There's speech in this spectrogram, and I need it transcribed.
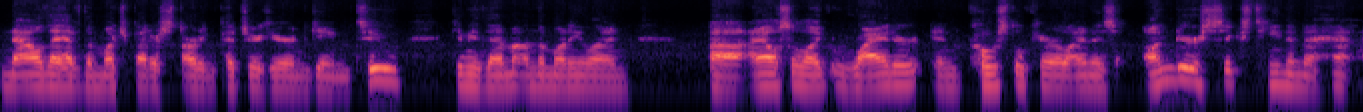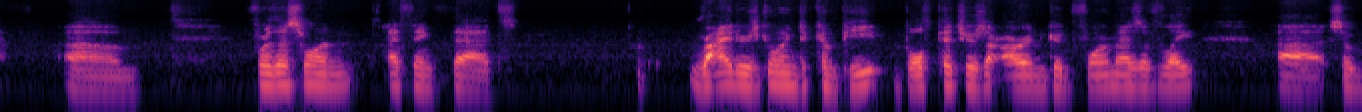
Now they have the much better starting pitcher here in game two. Give me them on the money line. Uh, I also like Rider in Coastal Carolina's under 16 and a half. Um, for this one, I think that Rider's going to compete. Both pitchers are in good form as of late. Uh, so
